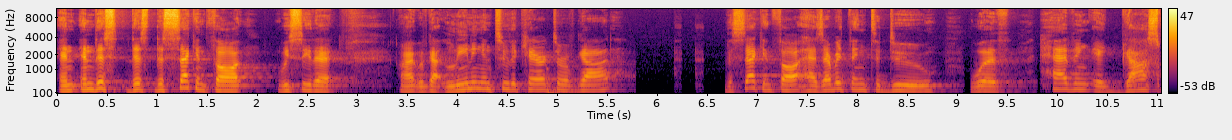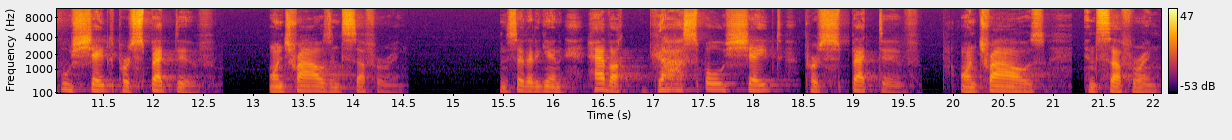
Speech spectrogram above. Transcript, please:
And in this, this, this second thought, we see that, all right, we've got leaning into the character of God. The second thought has everything to do with having a gospel shaped perspective on trials and suffering. And say that again have a gospel shaped perspective on trials and suffering.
